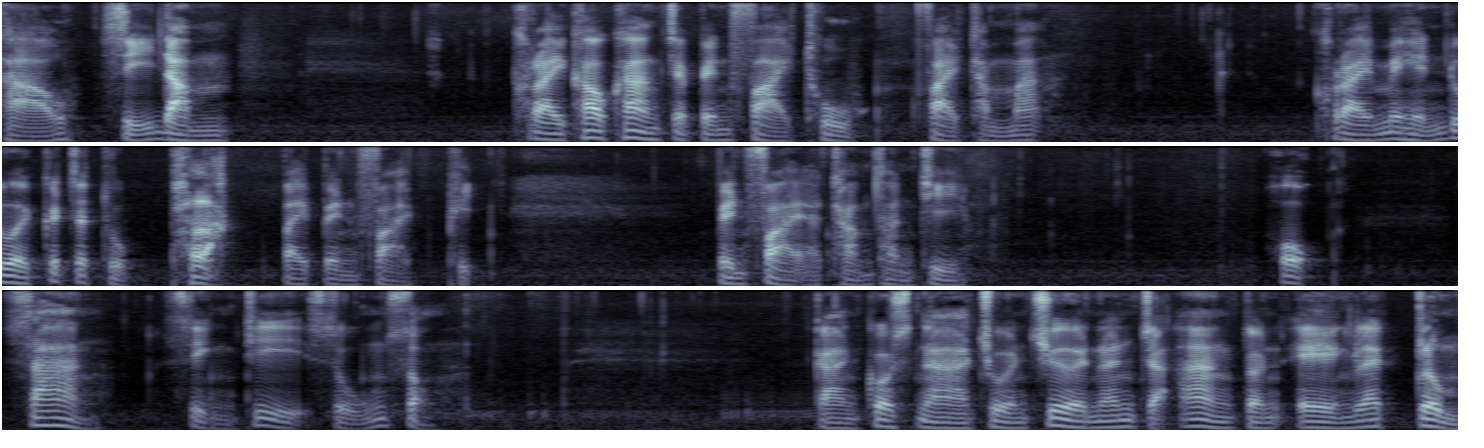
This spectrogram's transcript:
ขาว สีดำ ใครเข้าข้างจะเป็นฝ่ายถูกฝ่ายธรรมะ ใครไม่เห็นด้วยก็จะถูกผลักไปเป็นฝ่ายผิด เป็นฝ่ายอธรรมทันที 6. สร้างสิ่งที่สูงส่ง การโฆษณาชวนเชื่อนั้นจะอ้างตนเองและกลุ่ม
